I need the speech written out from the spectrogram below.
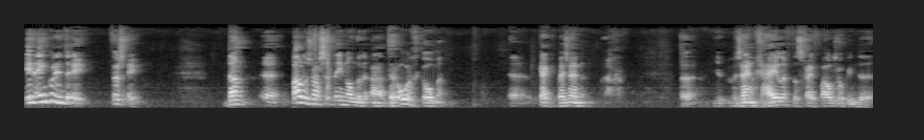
In 1 Korinthe 1, vers 1. Dan, uh, Paulus was het een en ander aan ter oren gekomen. Uh, kijk, wij zijn, uh, we zijn geheiligd, dat schrijft Paulus ook in de,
